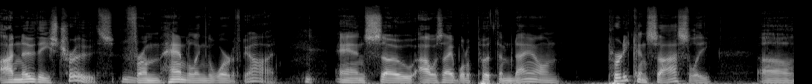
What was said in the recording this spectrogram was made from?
I knew these truths mm-hmm. from handling the Word of God. And so I was able to put them down pretty concisely uh,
